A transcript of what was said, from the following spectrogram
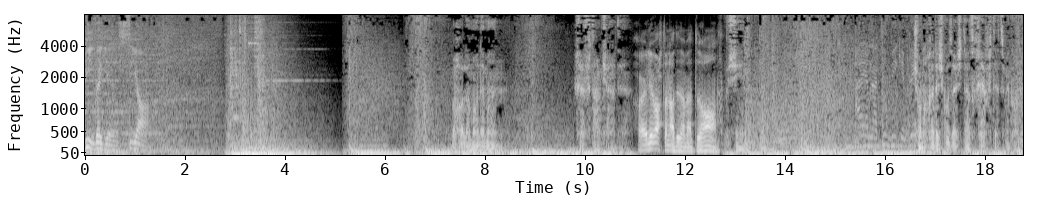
بیوه سیاه. و حالا مال من خفتم کرده. خیلی وقت ندیدم دوام. بشین. چون آخرش گذشتت خفتت می‌کنه.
